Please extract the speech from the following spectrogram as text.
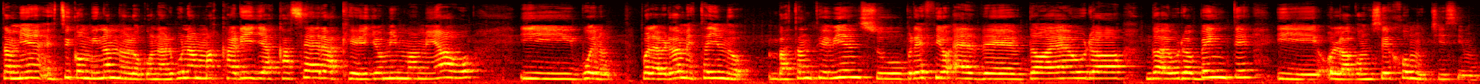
También estoy combinándolo con algunas mascarillas caseras que yo misma me hago. Y bueno, pues la verdad me está yendo bastante bien. Su precio es de 2 euros, 2 euros 20 y os lo aconsejo muchísimo.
